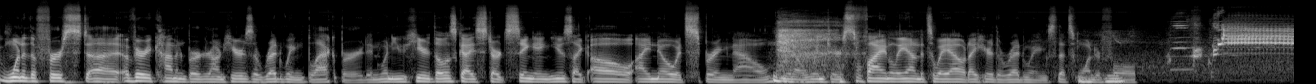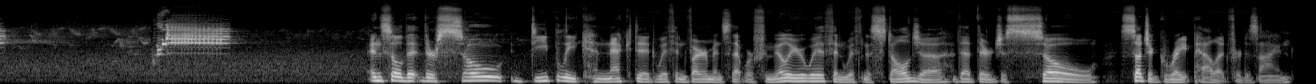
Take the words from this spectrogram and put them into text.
one of the first, uh, a very common bird around here is a red-winged blackbird, and when you hear those guys start singing, you're like, "Oh, I know it's spring now. You know, winter's finally on its way out. I hear the red wings. That's wonderful." And so that they're so deeply connected with environments that we're familiar with and with nostalgia that they're just so such a great palette for design.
